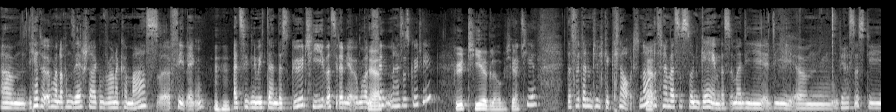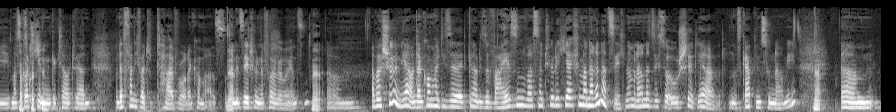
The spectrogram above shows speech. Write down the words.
Ähm, ich hatte irgendwann auch einen sehr starken Veronica Mars-Feeling, als sie nämlich dann das Goethe, was sie dann ja irgendwann Mhm. Ja. finden, heißt es Goethe? Goethe, glaube ich, ja. Das wird dann natürlich geklaut, ne? Ja. Und das scheinbar ist es so ein Game, dass immer die, die, ähm, wie heißt es, die Maskottchen, Maskottchen. geklaut werden. Und das fand ich war total Veronica Mars. Ja. Eine sehr schöne Folge übrigens. Ja. Ähm, aber schön, ja. Und dann kommen halt diese, genau, diese Weisen, was natürlich, ja, ich finde, man erinnert sich, ne? Man erinnert sich so, oh shit, ja, es gab den Tsunami. Ja. Ähm,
